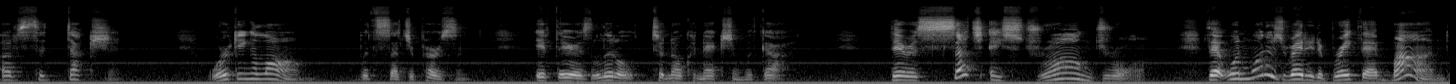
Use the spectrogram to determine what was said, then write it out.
of seduction working along with such a person if there is little to no connection with God. There is such a strong draw that when one is ready to break that bond,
